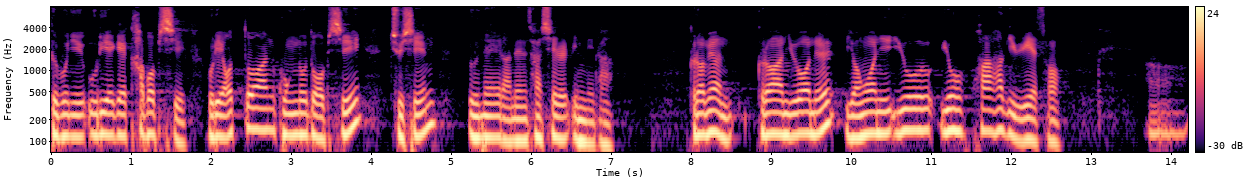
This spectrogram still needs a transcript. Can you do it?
그분이 우리에게 값없이 우리의 어떠한 공로도 없이 주신 은혜라는 사실입니다. 그러면 그러한 유언을 영원히 유효화하기 위해서 어,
